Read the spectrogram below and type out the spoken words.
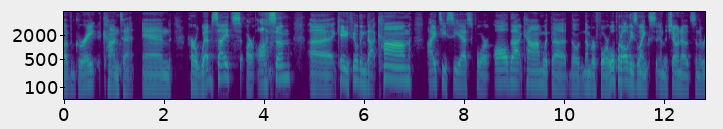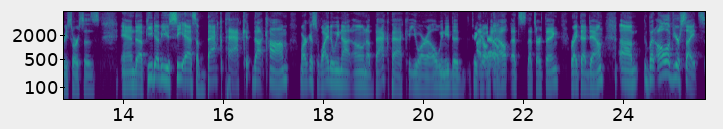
of great content and her websites are awesome. Uh, katiefielding.com, itcs4all.com with the, the number four. We'll put all these links in the show notes and the resources. And uh, pwcsbackpack.com. Marcus, why do we not own a backpack URL? We need to figure that know. out. That's that's our thing. Write that down. Um, but all of your sites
